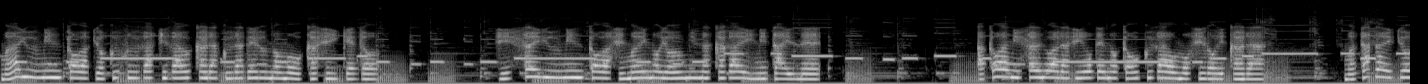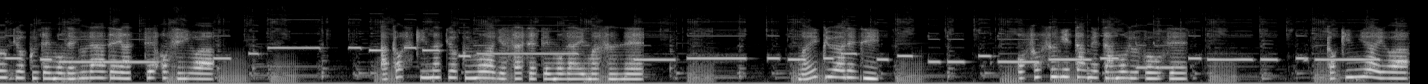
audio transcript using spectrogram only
まあユーミンとは曲風が違うから比べるのもおかしいけど。実際ユーミンとは姉妹のように仲がいいみたいね。あとはミさんはラジオでのトークが面白いから。また在京曲でもレギュラーでやってほしいわ。あと好きな曲もあげさせてもらいますね。マイピュアレディ。遅すぎたメタモルフォーゼ。時に愛は。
